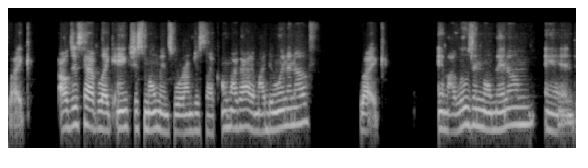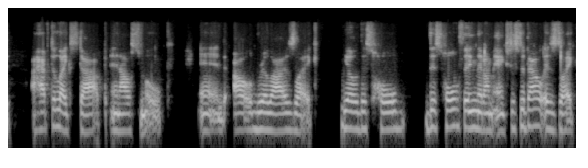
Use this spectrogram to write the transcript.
like I'll just have like anxious moments where I'm just like, oh my God, am I doing enough? Like, am I losing momentum? And I have to like stop and I'll smoke and I'll realize like, yo, this whole this whole thing that I'm anxious about is like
